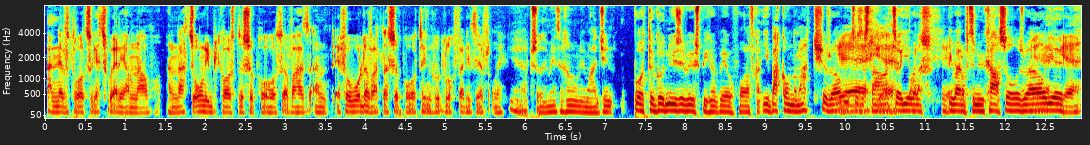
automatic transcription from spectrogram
I never thought to get to where I am now, and that's only because the support I've had. And if I would have had the support, things would look very differently. Yeah, absolutely, mate. I can only imagine. But the good news is we were speaking about before. You're back on the match as well, which is a start. yeah, so you went, yeah. you went up to Newcastle as well. Yeah, you, yeah.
